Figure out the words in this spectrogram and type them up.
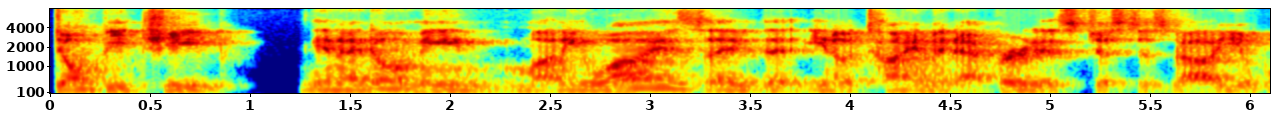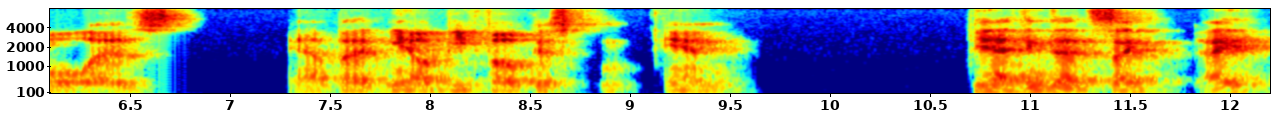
don't be cheap. And I don't mean money wise. I that you know time and effort is just as valuable as yeah, but you know be focused. And yeah, I think that's I I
